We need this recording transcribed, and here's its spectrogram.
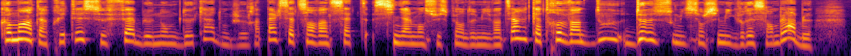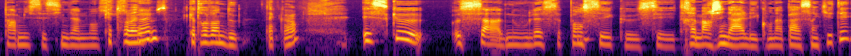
Comment interpréter ce faible nombre de cas? Donc, je le rappelle, 727 signalements suspects en 2021, 82 soumissions chimiques vraisemblables parmi ces signalements suspects. 92 82. D'accord. Est-ce que ça nous laisse penser que c'est très marginal et qu'on n'a pas à s'inquiéter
